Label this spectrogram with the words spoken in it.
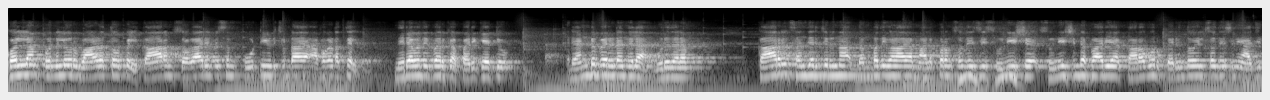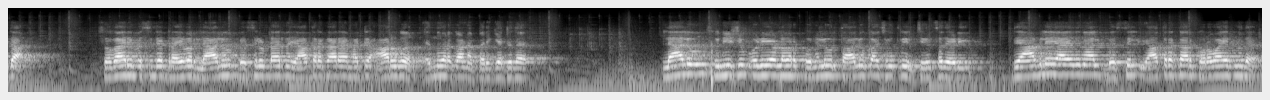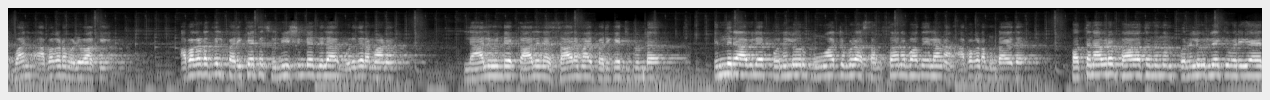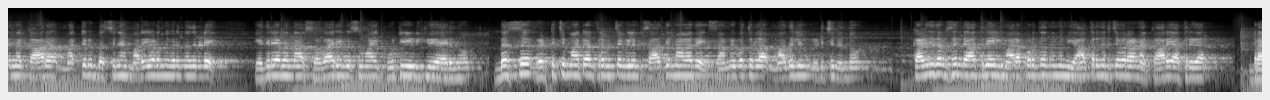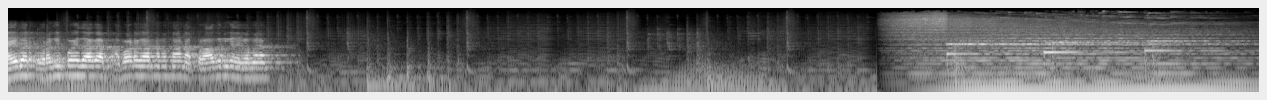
കൊല്ലം പുനലൂർ വാഴത്തോപ്പിൽ കാറും സ്വകാര്യ ബസും കൂട്ടിയിടിച്ചുണ്ടായ അപകടത്തിൽ നിരവധി പേർക്ക് പരിക്കേറ്റു. രണ്ടുപേരുടെ നില ഗുരുതരം. കാറിൽ സഞ്ചരിച്ചിരുന്ന ദമ്പതികളായ മലപ്പുറം സ്വദേശി സുനീഷ് സുനീഷിന്റെ ഭാര്യ കറവൂർ പെരുന്തോയിൽ സ്വദേശിനി അജിത സ്വകാര്യ ബസിന്റെ ഡ്രൈവർ ലാലു ബസ്സിലുണ്ടായിരുന്ന യാത്രക്കാരായ മറ്റ് ആറുപേർ എന്നിവർക്കാണ് പരിക്കേറ്റത്. ലാലുവും സുനീഷും ഒഴികെയുള്ളവർ പുനലൂർ താലൂക്ക് ആശുപത്രിയിൽ ചികിത്സ തേടി. രാവിലെയായതിനാൽ ബസ്സിൽ യാത്രക്കാർ കുറവായിരുന്നത് വൻ അപകടം ഒഴിവാക്കി. അപകടത്തിൽ പരിക്കേറ്റ സുനീഷിന്റെ നില ഗുരുതരമാണ്. ലാലുവിന്റെ കാലിന് സാരമായി പരിക്കേറ്റിട്ടുണ്ട്. ഇന്ന് രാവിലെ പുനലൂർ മൂവാറ്റുപുഴ സംസ്ഥാന പാതയിലാണ് അപകടമുണ്ടായത്. പത്തനാപുരം ഭാഗത്തു നിന്നും പുനലൂരിലേക്ക് വരികയായിരുന്ന കാറ് മറ്റൊരു ബസ്സിനെ മറികടന്നു വരുന്നതിനിടെ എതിരെ വന്ന സ്വകാര്യ ബസ്സുമായി കൂട്ടിയിടിക്കുകയായിരുന്നു. ബസ് വെട്ടിച്ചു മാറ്റാൻ ശ്രമിച്ചെങ്കിലും സാധ്യമാകാതെ സമീപത്തുള്ള മതിലിൽ ഇടിച്ചു നിന്നു. കഴിഞ്ഞ ദിവസം രാത്രിയിൽ മലപ്പുറത്ത് നിന്നും യാത്ര തിരിച്ചവരാണ് കാർ യാത്രികർ. ഡ്രൈവർ ഉറങ്ങിപ്പോയതാകാം അപകട കാരണമെന്നാണ് പ്രാഥമിക നിഗമനം.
